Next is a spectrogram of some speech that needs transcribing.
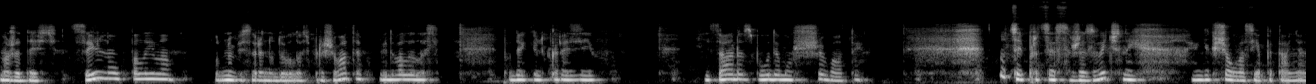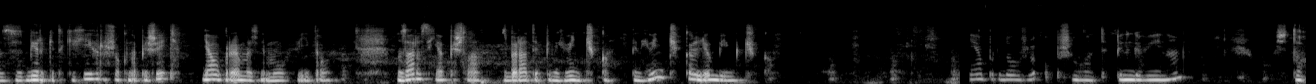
Може, десь сильно впалила. Одну бісерину довелось пришивати, відвалилась по декілька разів. І зараз будемо зшивати. Ну, Цей процес вже звичний. Якщо у вас є питання з збірки таких іграшок, напишіть, я окремо зніму відео. Зараз я пішла збирати пінгвінчика. Пінгвінчика любімчика. Я продовжую обшивати пінгвіна. Ось так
